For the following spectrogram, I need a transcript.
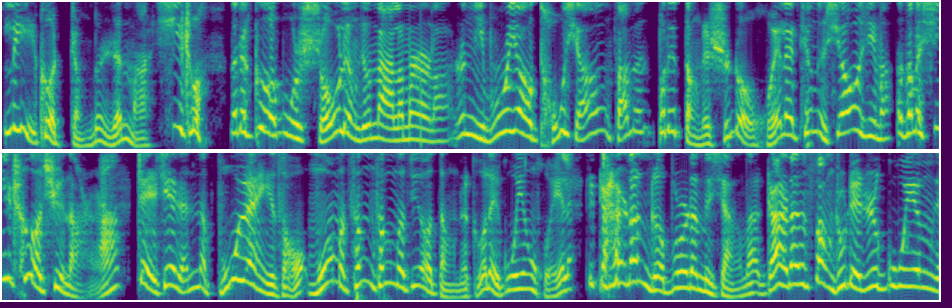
立刻整顿人马西撤。那这各部首领就纳了闷了，说你不是要投降，咱们不得等这使者回来听听消息吗？那咱们西撤去哪儿啊？这些人呢不愿意走，磨磨蹭蹭的就要等着格雷孤鹰回来。这噶尔丹可不是这么想的，噶尔丹放出这只孤鹰去，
